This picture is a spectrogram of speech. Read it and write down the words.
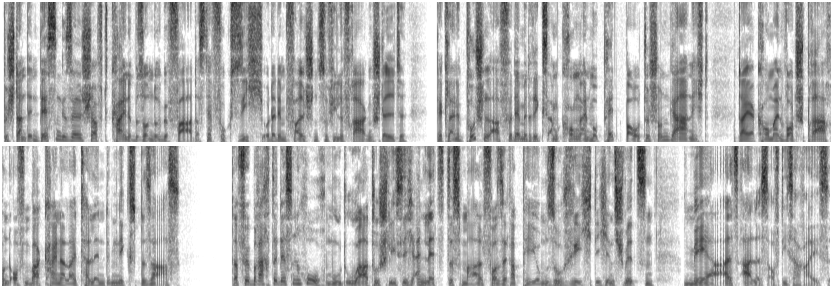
bestand in dessen Gesellschaft keine besondere Gefahr, dass der Fuchs sich oder dem Falschen zu viele Fragen stellte. Der kleine Puschelaffe, der mit Rix am Kong ein Moped baute, schon gar nicht, da er kaum ein Wort sprach und offenbar keinerlei Talent im Nix besaß. Dafür brachte dessen Hochmut Uatu schließlich ein letztes Mal vor Serapeum so richtig ins Schwitzen, mehr als alles auf dieser Reise.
